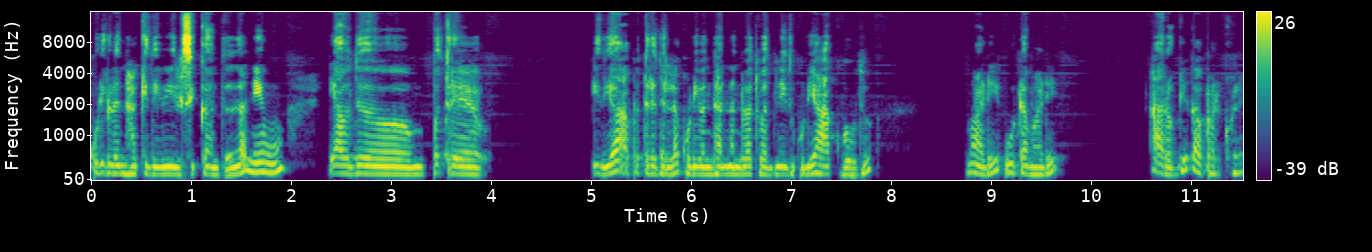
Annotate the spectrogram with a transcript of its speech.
ಕುಡಿಗಳನ್ನು ಹಾಕಿದ್ದೀವಿ ಇಲ್ಲಿ ಸಿಕ್ಕಂತದ ನೀವು ಯಾವುದು ಪತ್ರೆ ಇದೆಯಾ, ಆ ಪತ್ರದೆಲ್ಲ ಕುಡಿ, ಒಂದು ಹನ್ನೊಂದು ಅಥವಾ ಹದಿನೈದು ಕುಡಿ ಹಾಕ್ಬೋದು. ಮಾಡಿ ಊಟ ಮಾಡಿ ಆರೋಗ್ಯ ಕಾಪಾಡ್ಕೊಳ್ಳಿ.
